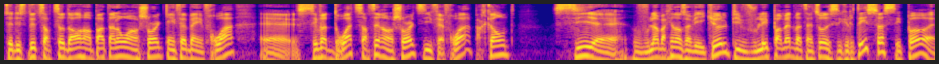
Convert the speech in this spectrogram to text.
tu as décidé de sortir dehors en pantalon ou en short quand il fait bien froid. Euh, c'est votre droit de sortir en short s'il fait froid. Par contre, si euh, vous voulez embarquer dans un véhicule puis vous voulez pas mettre votre ceinture de sécurité, ça c'est pas euh,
